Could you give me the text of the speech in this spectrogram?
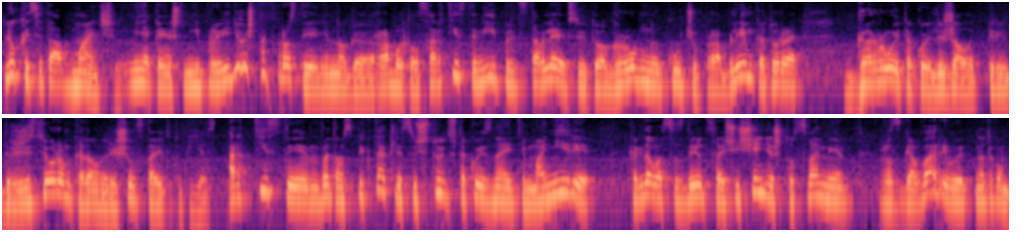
Легкость это обманчиво. Меня, конечно, не проведешь так просто. Я немного работал с артистами и представляю всю эту огромную кучу проблем, которая горой такой лежала перед режиссером, когда он решил ставить эту пьесу. Артисты в этом спектакле существуют в такой, знаете, манере, когда у вас создается ощущение, что с вами разговаривают на таком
